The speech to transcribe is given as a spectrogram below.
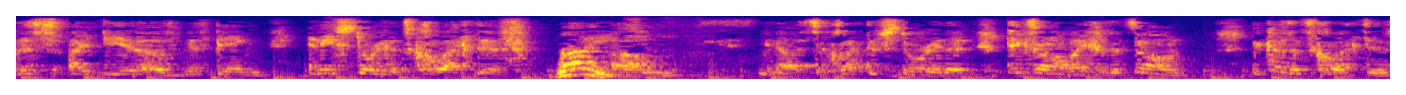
this idea of myth being any story that's collective. Right. Um, you know, it's a collective story that takes on a life of its own because it's collective.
